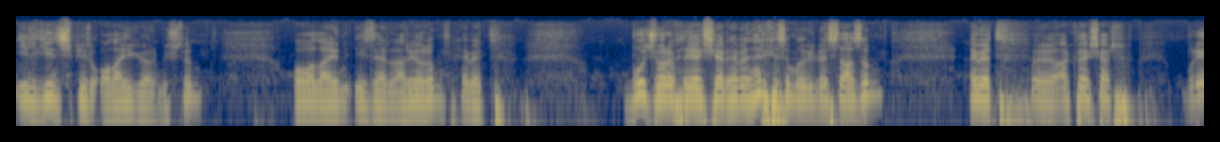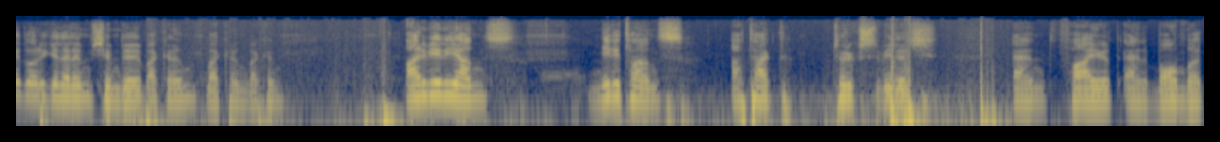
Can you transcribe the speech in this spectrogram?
ilginç bir olayı görmüştüm. O olayın izlerini arıyorum. Evet bu coğrafyada yaşayan hemen herkesin bunu bilmesi lazım. Evet e, arkadaşlar buraya doğru gelelim şimdi. Bakın, bakın, bakın. Armenians, militants attacked Turks village and fired and bombed.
